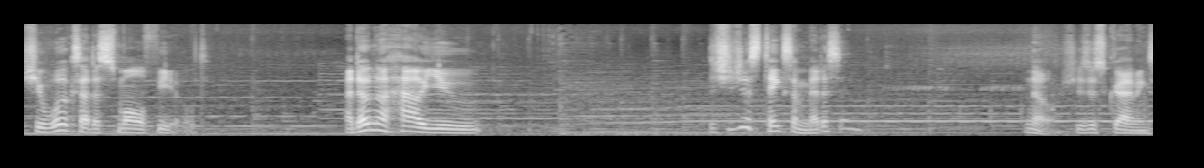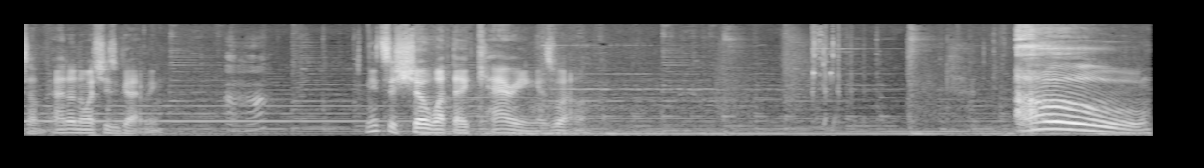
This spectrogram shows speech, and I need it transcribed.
She works at a small field. I don't know how you... Did she just take some medicine? No, she's just grabbing something. I don't know what she's grabbing. Uh-huh. Needs to show what they're carrying as well. Oh!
